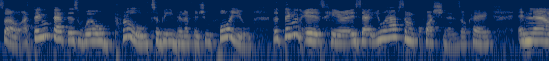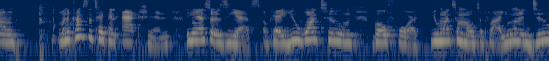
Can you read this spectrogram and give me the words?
so I think that this will prove to be beneficial for you. The thing is here is that you have some questions, okay? And now when it comes to taking action, the answer is yes. Okay, you want to go forth, you want to multiply, you want to do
